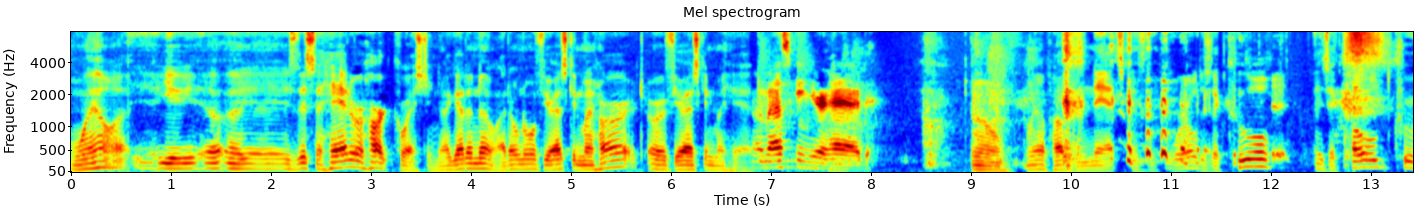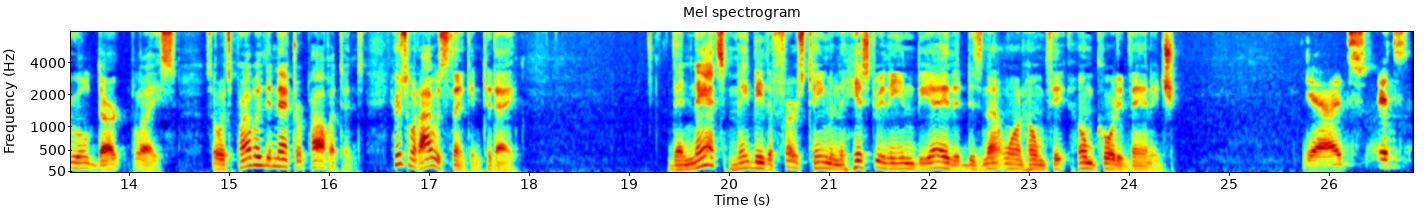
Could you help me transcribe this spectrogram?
Well, you uh, uh, is this a head or a heart question? I got to know. I don't know if you're asking my heart or if you're asking my head. I'm asking your head. Oh, well, probably the Nets because the world is a cool, is a cold, cruel, dark place. So it's probably the Metropolitans. Here's what I was thinking today. The Nets may be the first team in the history of the NBA that does not want home home court advantage. Yeah, it's it's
